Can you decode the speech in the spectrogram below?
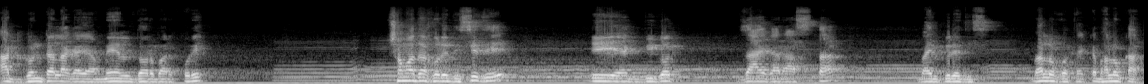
আট ঘণ্টা লাগাইয়া মেল দরবার করে সমাধা করে দিছে যে এই এক বিগত জায়গা রাস্তা বাইর করে দিছে। ভালো কথা, একটা ভালো কাজ।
